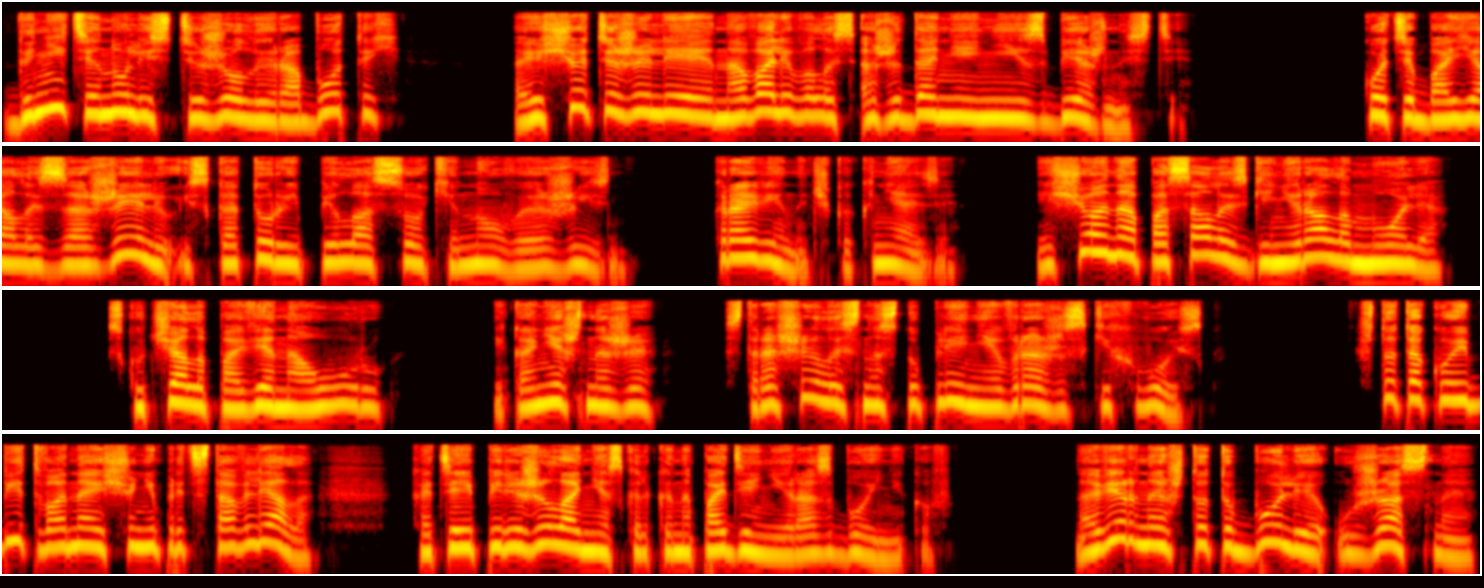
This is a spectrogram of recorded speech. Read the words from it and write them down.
Дни тянулись тяжелой работой, а еще тяжелее наваливалось ожидание неизбежности. Котя боялась за Желю, из которой пила соки новая жизнь. Кровиночка князя. Еще она опасалась генерала Моля, скучала по Венауру, и, конечно же, страшилась наступления вражеских войск. Что такое битва, она еще не представляла, хотя и пережила несколько нападений разбойников. Наверное, что-то более ужасное,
